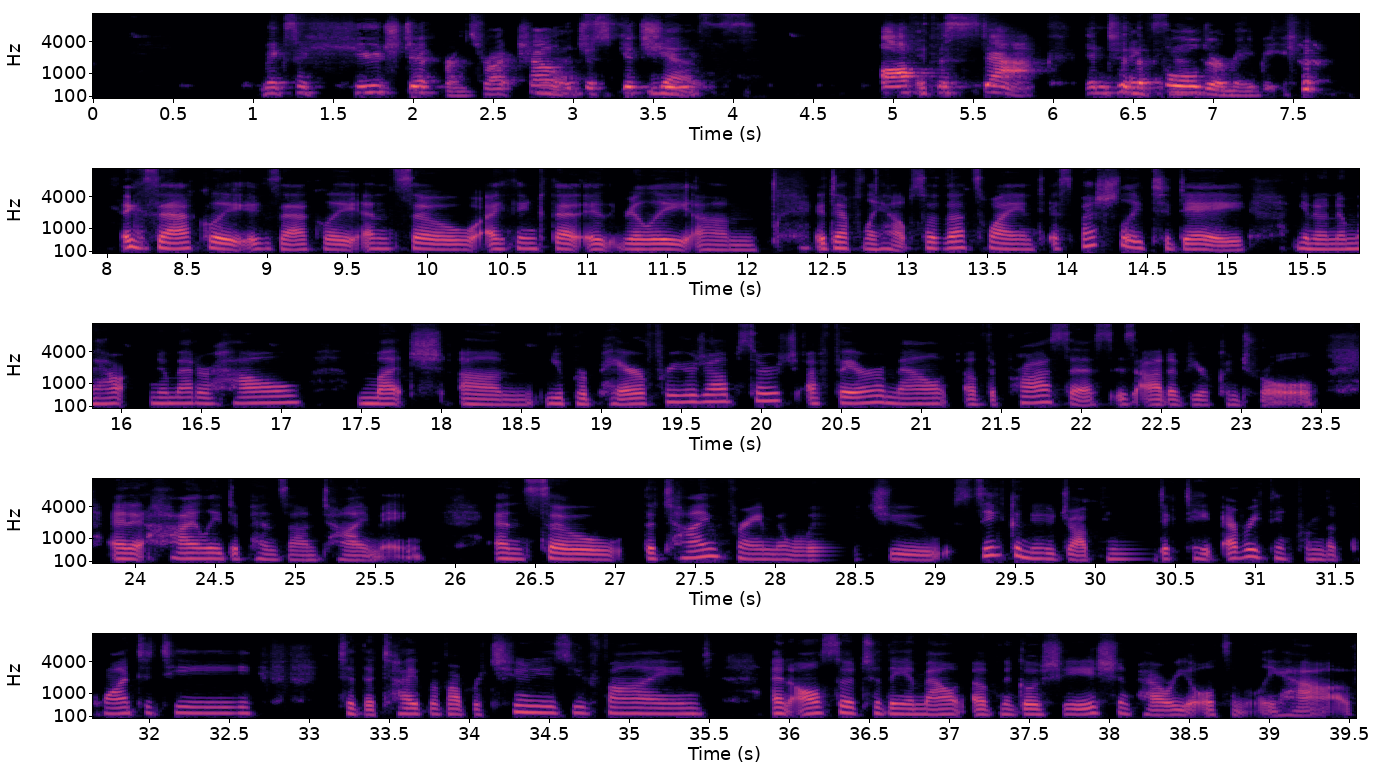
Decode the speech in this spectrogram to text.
Makes a huge difference, right, Chell? Yes. It just gets you yes. off it's, the stack into exactly. the folder, maybe. exactly exactly and so i think that it really um, it definitely helps so that's why especially today you know no matter no matter how much um, you prepare for your job search, a fair amount of the process is out of your control, and it highly depends on timing. And so, the time frame in which you seek a new job can dictate everything from the quantity to the type of opportunities you find, and also to the amount of negotiation power you ultimately have.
